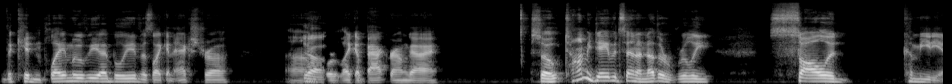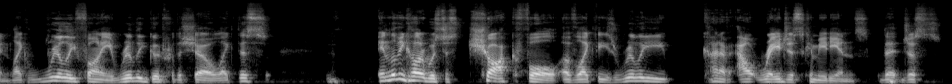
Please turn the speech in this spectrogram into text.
the Kid and Play movie, I believe, as like an extra um, Yeah. or like a background guy. So Tommy Davidson, another really solid comedian, like really funny, really good for the show. Like this in Living Color was just chock full of like these really kind of outrageous comedians that just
